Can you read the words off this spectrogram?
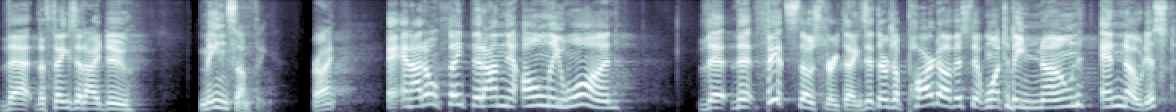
that the things that I do mean something, right? And I don't think that I'm the only one that, that fits those three things. That there's a part of us that want to be known and noticed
